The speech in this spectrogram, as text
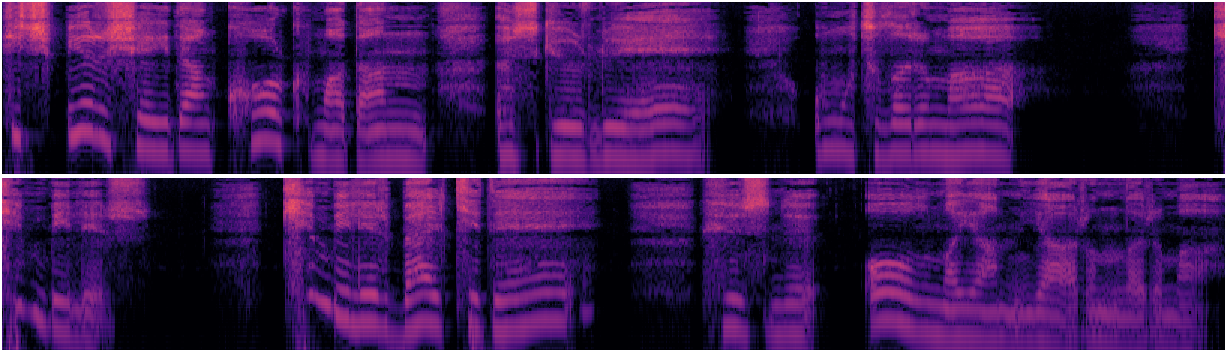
Hiçbir şeyden korkmadan özgürlüğe, umutlarıma kim bilir, kim bilir belki de hüznü olmayan yarınlarıma.''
